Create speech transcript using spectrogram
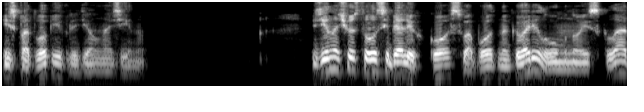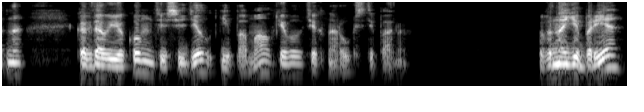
из-под лобья глядел на Зину. Зина чувствовала себя легко, свободно, говорила умно и складно, когда в ее комнате сидел и помалкивал технорук Степанов. В ноябре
